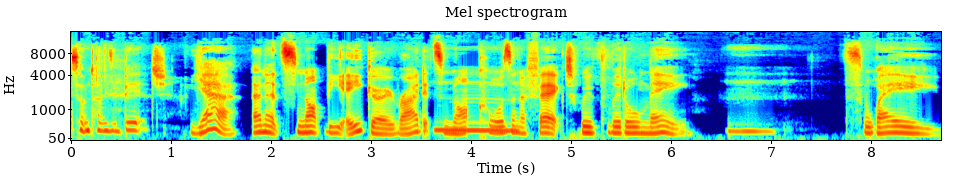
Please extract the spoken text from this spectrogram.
Sometimes a bitch. yeah. And it's not the ego, right? It's not mm. cause and effect with little me. Mm. It's way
